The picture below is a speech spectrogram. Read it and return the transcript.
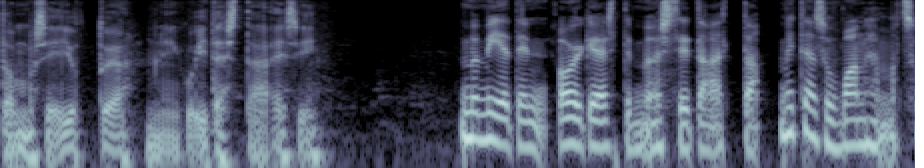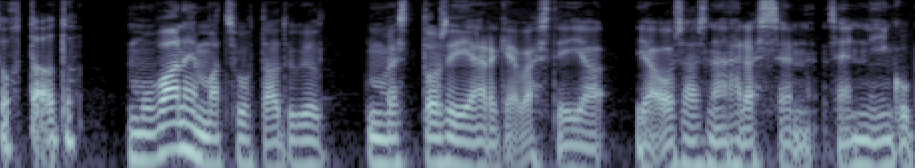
tuommoisia juttuja niin kuin itsestään esiin. Mä mietin oikeasti myös sitä, että miten sun vanhemmat suhtautu? Mun vanhemmat suhtautu kyllä mun mielestä tosi järkevästi ja, ja osas nähdä sen, sen niin kuin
